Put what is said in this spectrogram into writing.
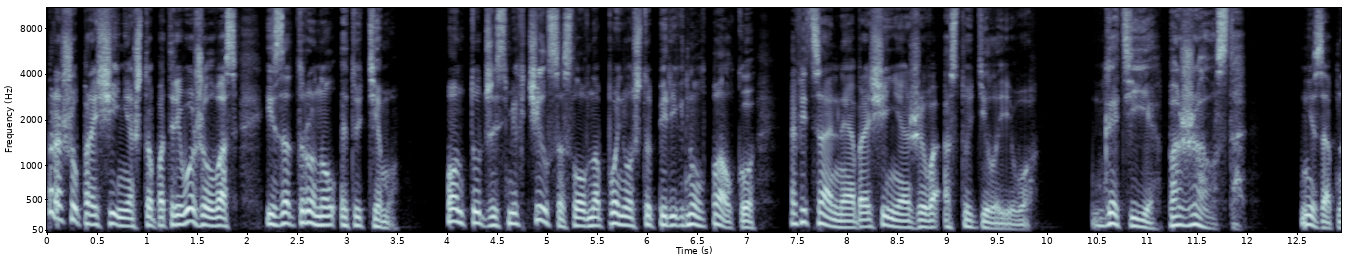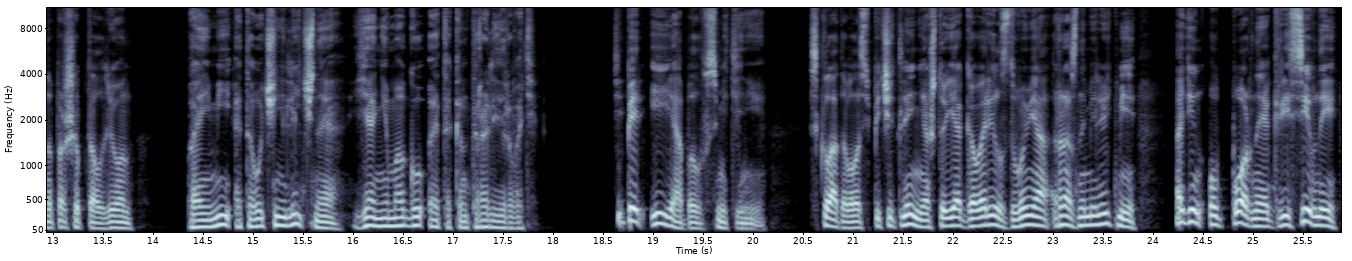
Прошу прощения, что потревожил вас и затронул эту тему. Он тут же смягчился, словно понял, что перегнул палку. Официальное обращение живо остудило его. «Готье, пожалуйста», — внезапно прошептал Леон. Пойми, это очень личное, я не могу это контролировать». Теперь и я был в смятении. Складывалось впечатление, что я говорил с двумя разными людьми. Один упорный, агрессивный,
